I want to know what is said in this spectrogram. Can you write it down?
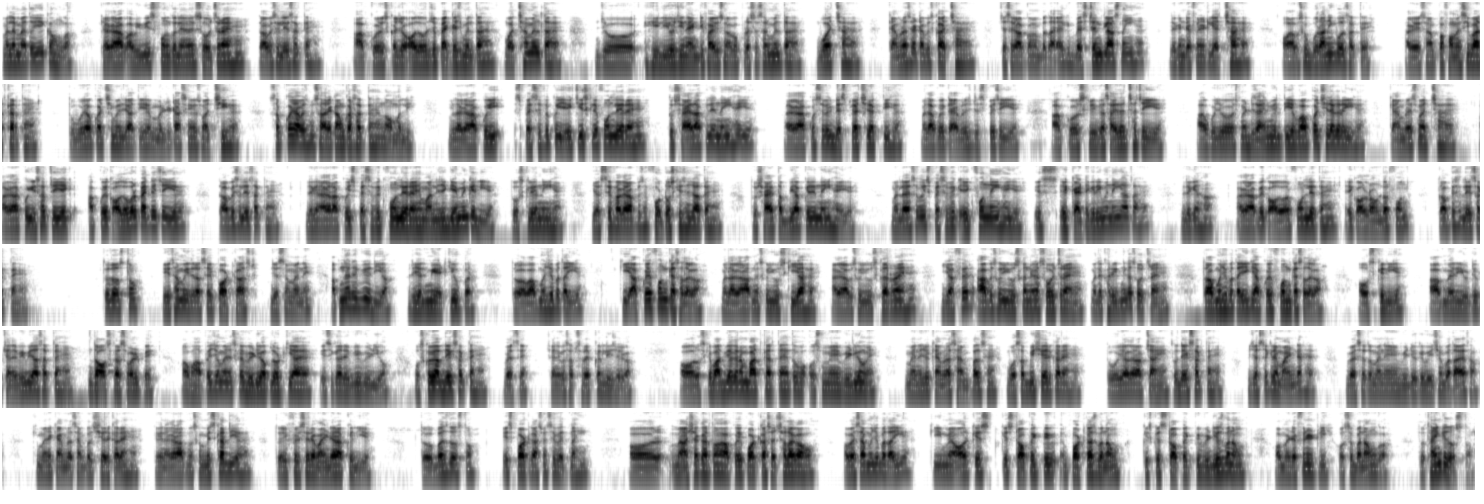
मतलब मैं तो ये कहूँगा कि अगर आप अभी भी इस फ़ोन को लेने सोच रहे हैं तो आप इसे ले सकते हैं। आपको इसका जो ऑल ओवर जो पैकेज मिलता है, वो अच्छा मिलता है। जो हीलियो जी नाइन्टी फाइव इसमें आपको प्रोसेसर मिलता है, वो अच्छा है। कैमरा सेटअप इसका अच्छा है। जैसे कि आपको मैं बताया कि बेस्ट इन क्लास नहीं है, लेकिन डेफिनेटली अच्छा है, और आप उसको बुरा नहीं बोल सकते। अगर इसमें आप परफॉर्मेंस की बात करते हैं तो वो आपको अच्छी मिल जाती है मल्टी टास्किंग उसमें अच्छी है। सब कुछ आप इसमें सारे काम कर सकते हैं नॉर्मली मतलब अगर आप कोई स्पेसिफिक कोई एक चीज़ के लिए फ़ोन ले रहे हैं तो शायद आपके लिए नहीं है ये। अगर आपको सिर्फ़ एक डिस्प्ले अच्छी लगती है मतलब आपको एक एवरेज डिस्प्ले चाहिए, आपको स्क्रीन का साइज़ अच्छा चाहिए, आपको जो इसमें डिज़ाइन मिलती है, वो आपको अच्छी लग रही है कैमरा इसमें अच्छा है। अगर आपको ये सब चाहिए, आपको एक ऑल ओवर पैकेज चाहिए तो आप इसे ले सकते हैं। लेकिन अगर आप कोई स्पेसिफिक फ़ोन ले रहे हैं, मान लीजिए गेमिंग के लिए तो उसके लिए नहीं है। या सिर्फ़ अगर आप इसे फ़ोटोज़ खींचने जाते हैं तो शायद तब भी आपके लिए नहीं है ये। मतलब ऐसा कोई स्पेसिफिक एक फ़ोन नहीं है ये। इस एक कैटेगरी में नहीं आता है। लेकिन हाँ अगर आप एक ऑल ओवर फ़ोन लेते हैं, एक ऑलराउंडर फ़ोन तो आप इसे ले सकते हैं। तो दोस्तों, ये था मेरी तरफ़ से एक पॉडकास्ट जिसमें मैंने अपना रिव्यू दिया रियल मी एट के ऊपर। तो अब आप मुझे बताइए कि आपको ये फ़ोन कैसा लगा? मतलब अगर आपने इसको यूज़ किया है, अगर आप इसको यूज़ कर रहे हैं, या फिर आप इसको यूज़ करने का सोच रहे हैं मतलब ख़रीदने का सोच रहे हैं तो आप मुझे बताइए कि आपको ये फ़ोन कैसा लगा? और उसके लिए आप मेरे यूट्यूब चैनल पे भी जा सकते हैं, द ऑस्कर्स वर्ल्ड पे। और वहाँ पे जो मैंने इसका वीडियो अपलोड किया है, इसी का रिव्यू वीडियो, उसको भी आप देख सकते हैं। वैसे चैनल को सब्सक्राइब कर लीजिएगा। और उसके बाद भी अगर हम बात करते हैं तो उसमें वीडियो में मैंने जो कैमरा सैम्पल्स हैं, वो सब भी शेयर करे हैं। तो ये अगर आप चाहें तो देख सकते हैं। जस्ट एक रिमाइंडर है। वैसे तो मैंने वीडियो के बीच में बताया था कि मैंने कैमरा सैंपल शेयर करे हैं, लेकिन अगर आपने उसको मिस कर दिया है तो एक फिर से रिमाइंडर आपके लिए। तो बस दोस्तों, इस पॉडकास्ट में सिर्फ़ इतना ही। और मैं आशा करता हूँ आपको ये पॉडकास्ट अच्छा लगा हो। और वैसे आप मुझे बताइए कि मैं और किस किस टॉपिक पे पॉडकास्ट बनाऊँ, किस किस टॉपिक पे वीडियोस बनाऊँ, और मैं डेफिनेटली उसे बनाऊँगा। तो थैंक यू दोस्तों।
